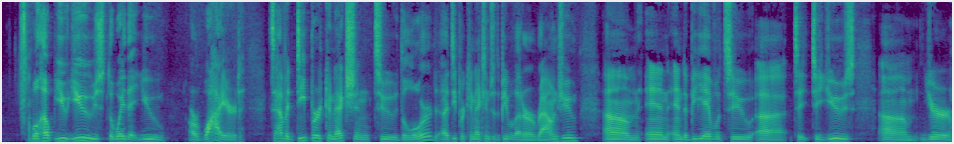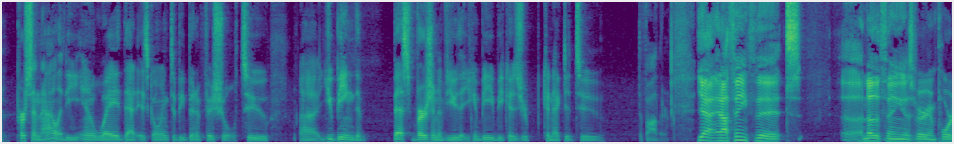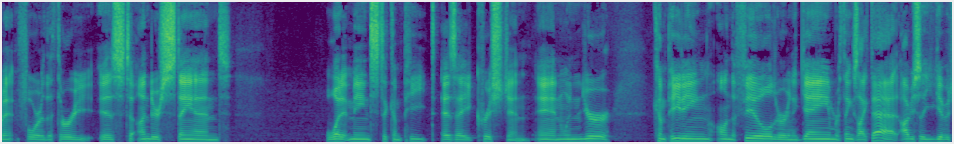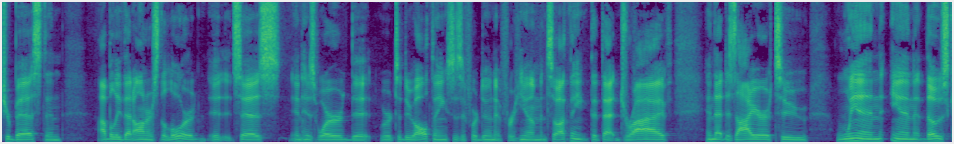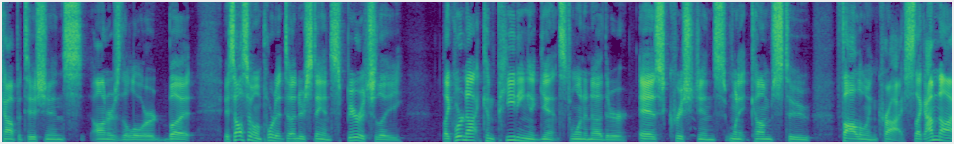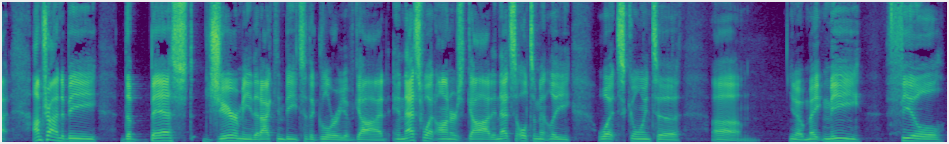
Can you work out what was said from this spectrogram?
will help you use the way that you are wired to have a deeper connection to the Lord, a deeper connection to the people that are around you, um, and and to be able to uh, to to use um, your personality in a way that is going to be beneficial to uh, you being the best version of you that you can be because you're connected to the Father. Yeah, and I think that uh, another thing is very important for the three is to understand what it means to compete as a Christian. And when you're competing on the field or in a game or things like that, obviously you give it your best. And I believe that honors the Lord. It, it says in His Word that we're to do all things as if we're doing it for Him. And so I think that that drive and that desire to win in those competitions honors the Lord. But it's also important to understand spiritually like we're not competing against one another as Christians when it comes to following Christ. Like I'm not I'm trying to be the best Jeremy that I can be to the glory of God. And that's what honors God. And that's ultimately what's going to, um, you know, make me feel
